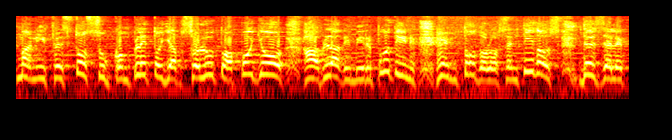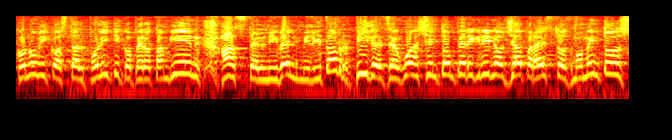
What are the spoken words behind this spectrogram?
manifestó su completo y absoluto apoyo a Vladimir Putin en todos los sentidos, desde el económico hasta el político, pero también hasta el nivel militar. Y desde Washington, peregrinos, ya para estos momentos,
